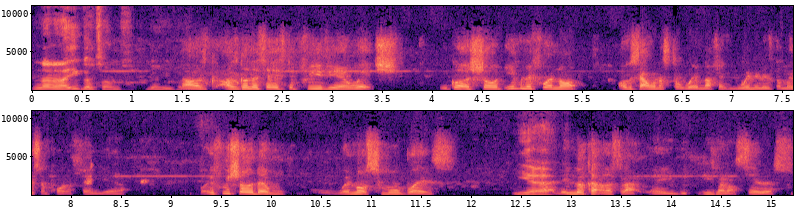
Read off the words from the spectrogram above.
No, no, no. You go, Tom. You go, you go. Now, I was, I was gonna say it's the preview in which we got to show, even if we're not. Obviously, I want us to win. I think winning is the most important thing. Yeah, but if we show them we're not small boys, Yeah, Like, they look at us like, hey, these men are serious.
